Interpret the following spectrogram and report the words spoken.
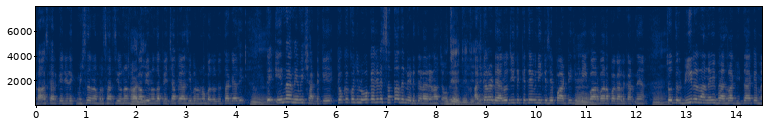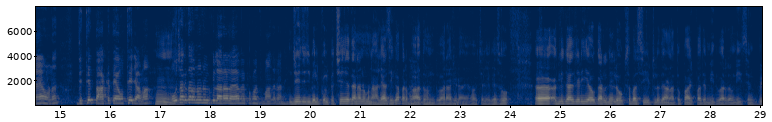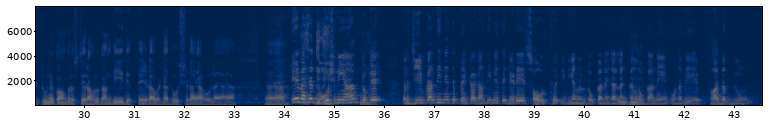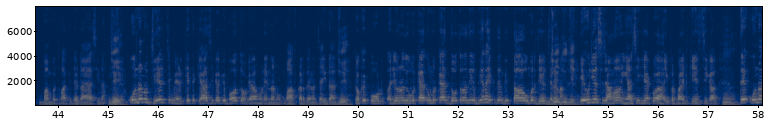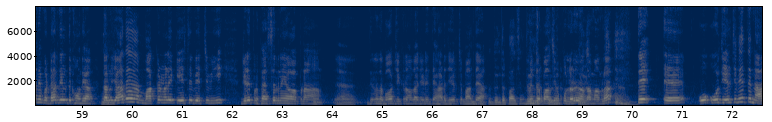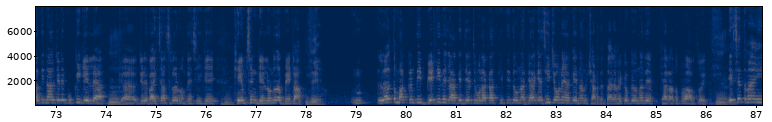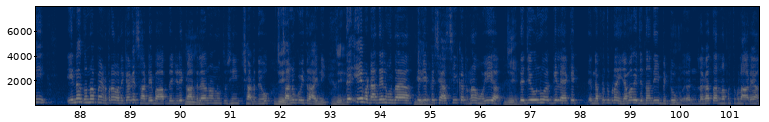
ਖਾਸ ਕਰਕੇ ਜਿਹੜੇ ਕਮਿਸ਼ਨਰ ਅੰਮ੍ਰਿਤਸਰ ਸੀ ਉਹਨਾਂ ਨਾਲ ਕਾਫੀ ਉਹਨਾਂ ਦਾ ਪੇਚਾ ਪਿਆ ਸੀ ਪਰ ਉਹਨੂੰ ਬਦਲ ਦਿੱਤਾ ਗਿਆ ਸੀ। ਤੇ ਇਹਨਾਂ ਨੇ ਵੀ ਛੱਡ ਕੇ ਕਿਉਂਕਿ ਕੁਝ ਲੋਕ ਆ ਜਿਹੜੇ ਸੱਤਾ ਦੇ ਨੇੜੇ ਤੇੜਾ ਰਹਿਣਾ ਚਾਹੁੰਦੇ ਆ। ਅੱਜ ਕੱਲ੍ਹ ਡਾਇਲੋਜੀ ਤੇ ਕਿਤੇ ਵੀ ਨਹੀਂ ਕਿਸੇ ਪਾਰਟੀ 'ਚ ਵੀ ਨਹੀਂ ਬਾਰ-ਬਾਰ ਆਪਾਂ ਗੱਲ ਕਰਦੇ ਆ। ਸੋ ਤਲਬੀਰ ਰਾਣਾ ਨੇ ਵੀ ਫੈਸਲਾ ਕੀਤਾ ਕਿ ਮੈਂ ਹੁਣ ਜਿੱਥੇ ਤਾਕਤ ਹੈ ਉੱਥੇ ਜਾਵਾਂ। ਹੋ। ਸਕਦਾ ਉਹਨਾਂ ਨੂੰ ਕੁਲਾਰਾ ਲਾਇਆ ਹੋਵੇ ਭਗਵੰਤ ਮਾਨ ਰਾਂ ਨੇ। ਜੀ ਜੀ ਜੀ ਬਿਲਕੁਲ। ਪਿੱਛੇ ਜੇ ਤਾਂ ਇਹਨਾਂ ਨੂੰ ਮਨਾ ਲਿਆ ਸੀਗਾ ਪਰ ਬਾਅਦ ਹੁਣ ਦੁਬਾਰਾ ਜਿਹੜਾ ਆ ਉਹ ਚਲੇ ਗਏ। ਸੋ ਅਗਲੀ ਗੱਲ ਜਿਹੜੀ ਆ ਉਹ ਕਰ ਲੈਣੇ ਲੋਕ ਸਭਾ ਸੀਟ ਲੁਧਿਆਣਾ ਤੋਂ ਭਾਜਪਾ ਦੇ ਉਮੀਦਵਾਰ ਰਵਨੀਤ ਸਿੰਘ ਬਿੱਟੂ ਨੇ ਕਾਂਗਰਸ ਤੇ ਰਾਹੁਲ ਗਾਂਧੀ ਦੇ ਉੱਤੇ ਜਿਹੜਾ ਵੱਡਾ ਦੋਸ਼ ਜਿਹੜਾ ਆ ਉਹ ਲਾਇਆ ਆ। ਇਹ ਵੈਸੇ ਦੋਸ਼ ਨਹੀਂ ਆ ਕਿਉਂਕਿ ਰਾਜੀਵ ਗਾਂਧੀ ਨੇ ਤੇ ਪ੍ਰਿੰਕਾ ਗਾਂਧੀ ਨੇ ਤੇ ਜਿਹੜੇ ਸਾਊਥ ਇੰਡੀਅਨ ਲੋਕਾਂ ਨੇ ਜਾਂ ਲੰਕਨ ਲੋਕਾਂ ਨੇ ਉਹਨਾਂ ਦੇ ਫਾਦਰ ਨੂੰ ਬੰਬ ਧਮਾਕੇ ਤੇ ਉਡਾਇਆ ਸੀ ਨਾ ਜੀ। ਉਹਨਾਂ ਨੂੰ ਜੇਲ੍ਹ 'ਚ ਮਿਲ ਕੇ ਤੇ ਕਿਹਾ ਸੀਗਾ ਕਿ ਬਹੁਤ ਹੋ ਗਿਆ ਹੁਣ ਇਹਨਾਂ ਨੂੰ ਮਾਫ ਕਰ ਦੇਣਾ ਚਾਹੀਦਾ। ਕਿਉਂਕਿ ਕੋਰਟ ਅਜੇ ਉਹਨਾਂ ਦੀ ਉਮਰ ਕੈਦ ਉਮਰ ਕੈਦ ਦੋ ਤਰ੍ਹਾਂ ਦੀ ਹੁੰਦੀ ਹੈ ਨਾ ਇੱਕ ਤੇ ਹੁੰਦੀ ਤਾਂ ਉਮਰ ਜੇਲ੍ਹ 'ਚ ਰਹਿਣਾ। ਇਹੋ ਜਿਹੀਆਂ ਸਜ਼ਾਵਾਂ ਹੋਈਆਂ ਸੀ ਜਾਂ ਕੋਈ ਹਾਈ ਪ੍ਰੋਫਾਈਲ ਕੇਸ ਸੀਗਾ। ਤੇ ਉਹਨਾਂ ਨੇ ਵੱਡਾ ਦਿਲ ਦਿਖਾਉਂਦਿਆ ਤੁਹਾਨੂੰ ਯਾਦ ਹੈ ਮਾਕਣ ਵਾਲੇ ਕੇਸ ਦੇ ਵਿੱਚ ਵੀ ਜਿਹੜੇ ਪ੍ਰੋਫੈਸਰ ਨੇ ਉਹ ਆਪਣਾ ਜਿਨ੍ਹਾਂ ਦਾ ਬਹੁਤ ਜ਼ਿਕਰ ਆਉਂਦਾ ਜਿਹੜੇ ਤਿਹਾੜ ਜੇਲ੍ਹ 'ਚ ਬੰਦ ਆ। ਦਵਿੰਦਰਪਾਲ ਸਿੰਘ ਦਵਿੰਦਰਪਾਲ ਸਿੰਘ ਭੁੱਲਰ। ਦਾ ਮਾਮਲਾ। ਤੇ ਉਹ ਉਹ ਜੇਲ੍ਹ 'ਚ ਨੇ ਤੇ ਨਾਲ ਦੀ ਨਾਲ ਜਿਹੜੇ ਕੁੱਕੀ ਗਿੱਲ ਆ ਜਿਹੜੇ ਵਾਈਸ ਚਾਂਸਲਰ ਹੁੰਦੇ ਸੀਗੇ ਖੇਮ ਸਿੰਘ ਗਿੱਲ ਉਹਨਾਂ ਦਾ ਬੇਟਾ। ਜੀ। ਲਲਿਤ ਮਾਕਣ ਦੀ ਬੇਟੀ ਨੇ ਜਾ ਕੇ ਜੇਲ੍ਹ 'ਚ ਮੁਲਾਕਾਤ ਕੀਤੀ ਤੇ ਉਹਨਾਂ ਕਿਹਾ ਕਿ ਅਸੀਂ ਚਾਹੁੰਦੇ ਹਾਂ ਕਿ ਇਹਨਾਂ ਨੂੰ ਛੱਡ ਦਿੱਤਾ ਜਾਵੇ ਕਿਉਂਕਿ ਉਹਨਾਂ ਦੇ ਖਿਆਲਾਂ ਤੋਂ ਪ੍ਰਭਾਵਿਤ ਹੋਏ। ਇਸੇ ਤਰ੍ਹਾਂ ਹੀ ਇਹਨਾਂ ਦੋਨਾਂ ਭੈਣ ਭਰਾਵਾਂ ਨੇ ਕਿਹਾ ਕਿ ਸਾਡੇ ਬਾਪ ਦੇ ਜਿਹੜੇ ਕਾਤਲ ਹੈ ਉਹਨਾਂ ਨੂੰ ਤੁਸੀਂ ਛੱਡ ਦਿਓ। ਸਾਨੂੰ ਕੋਈ ਇਤਰਾਜ਼ ਨਹੀਂ। ਤੇ ਇਹ ਵੱਡਾ ਦਿਲ ਹੁੰਦਾ ਆ ਕਿ ਜੇ ਇੱਕ ਸਿਆਸੀ ਘਟਨਾ ਹੋਈ ਆ। ਤੇ ਜੇ ਉਹਨੂੰ ਅੱਗੇ ਲੈ ਕੇ ਨਫ਼ਰਤ ਬਣਾਈ ਜਾਵਾਂਗੇ ਜਿੱਦਾਂ ਦੀ ਬਿੱਟੂ ਲਗਾਤਾਰ ਨਫ਼ਰਤ ਫੈਲਾ ਰਿਹਾ।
